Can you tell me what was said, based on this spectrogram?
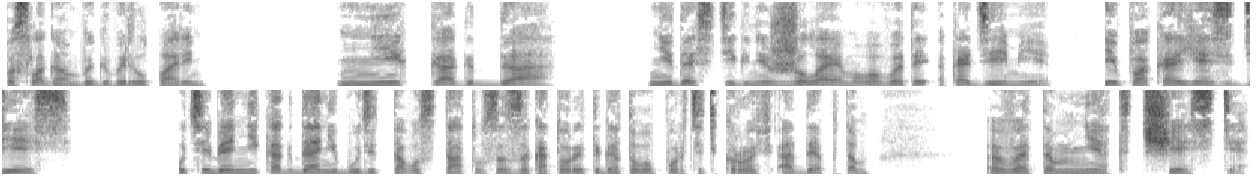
по слогам выговорил парень. Никогда не достигнешь желаемого в этой академии. И пока я здесь, у тебя никогда не будет того статуса, за который ты готова портить кровь адептам. В этом нет чести.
